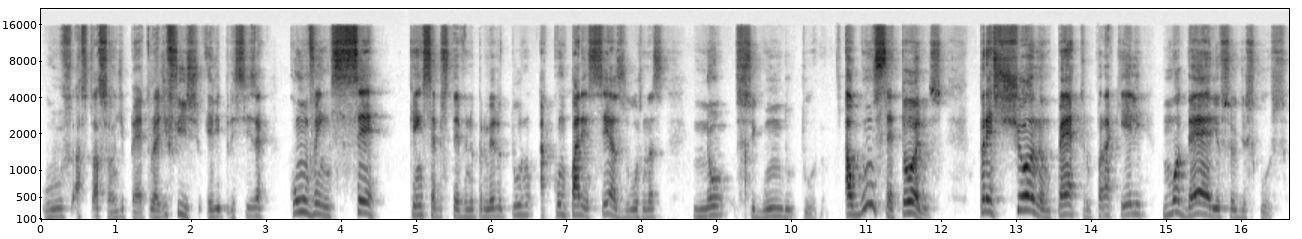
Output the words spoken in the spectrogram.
o, a situação de Petro é difícil. Ele precisa convencer quem se absteve no primeiro turno a comparecer às urnas no segundo turno. Alguns setores pressionam Petro para que ele modere o seu discurso,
